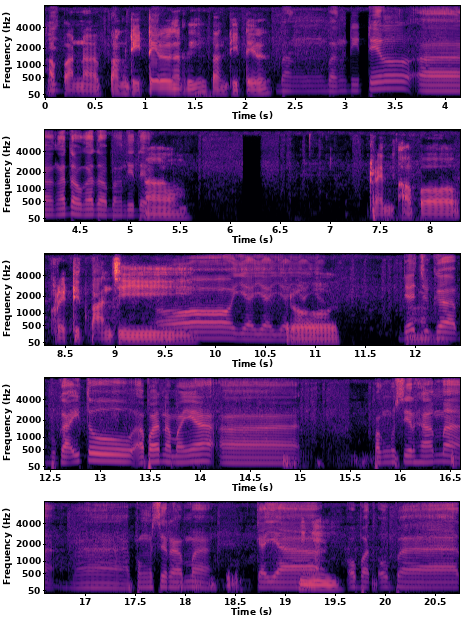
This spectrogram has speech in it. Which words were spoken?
apa nah bank detail ngerti bank detail bang bang detail eh, nggak tahu nggak tahu bang detail Nah, rent apa kredit panci oh iya iya iya, iya, iya. terus dia juga buka itu apa namanya eh, pengusir hama. Nah, pengusir hama kayak Hmm. obat-obat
